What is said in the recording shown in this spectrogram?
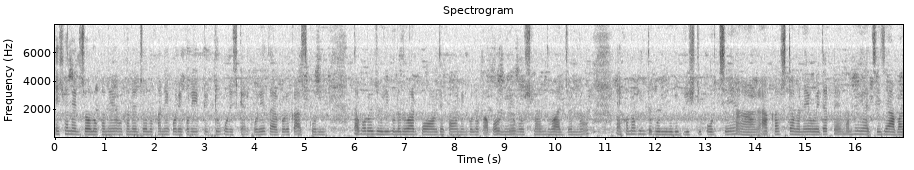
এখানের জল ওখানে, ওখানের জল ওখানে করে করে একটু একটু পরিষ্কার করে তারপরে কাজ করি। তারপর ওই ঝুড়িগুলো ধোয়ার পর দেখো অনেকগুলো কাপড় নিয়ে বসলাম ধোয়ার জন্য। এখনও কিন্তু গুড়ি গুড়ি বৃষ্টি পড়ছে আর আকাশটা মানে ওয়েদারটা এমন হয়ে আছে যে আবার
